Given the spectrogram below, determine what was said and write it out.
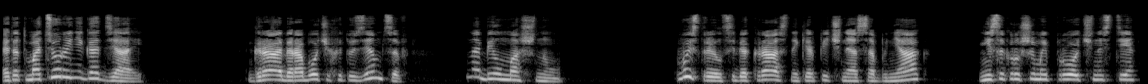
этот матерый негодяй, грабя рабочих и туземцев, набил мошну, выстроил себе красный кирпичный особняк несокрушимой прочности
